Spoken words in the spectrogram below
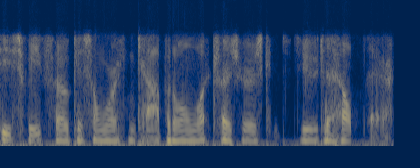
C-suite focus on working capital and what treasurers can do to help there.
